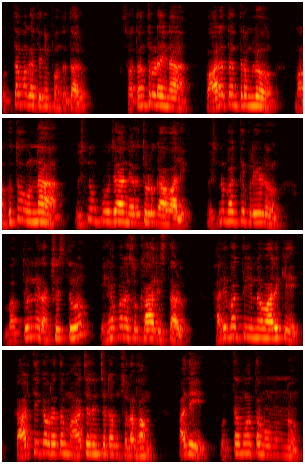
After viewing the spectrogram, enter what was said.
ఉత్తమ గతిని పొందుతారు. స్వతంత్రుడైన పారతంత్రంలో మగ్గుతూ ఉన్న విష్ణు పూజ నిరతుడు కావాలి. విష్ణు భక్తి ప్రియుడు భక్తుల్ని రక్షిస్తూ ఇహపర సుఖాలిస్తాడు. హరిభక్తి ఉన్న వారికి కార్తీక వ్రతం ఆచరించటం సులభం. అది ఉత్తమోత్తమమును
